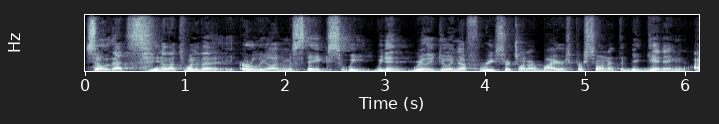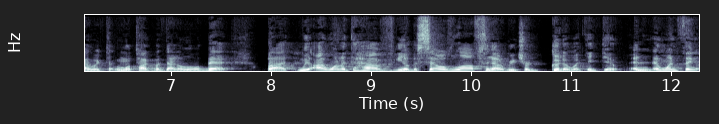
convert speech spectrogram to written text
So that's you know that's one of the early on mistakes. We we didn't really do enough research on our buyers persona at the beginning. I would and we'll talk about that a little bit. But we, I wanted to have you know the sales lofts and outreach are good at what they do. And and one thing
